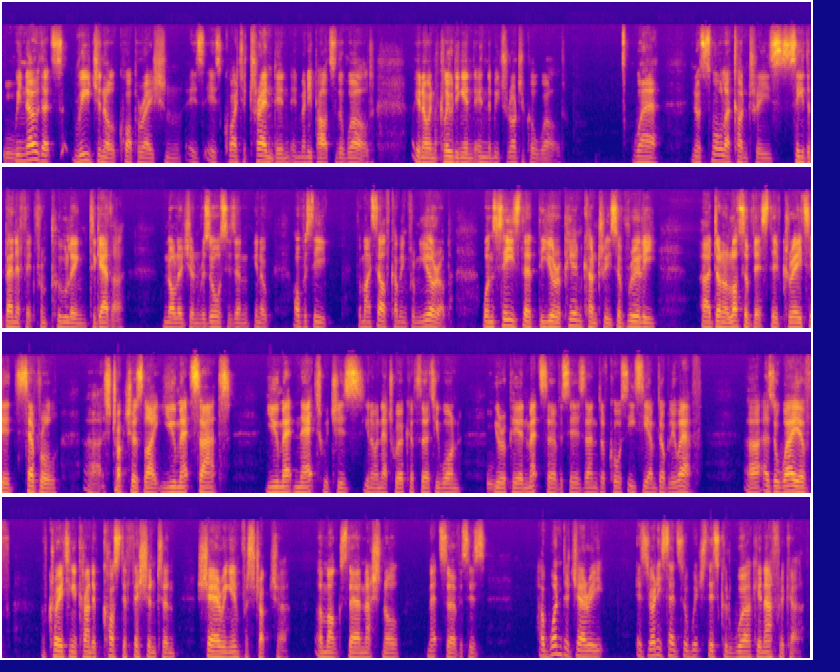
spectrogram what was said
Mm. We know that regional cooperation is is quite a trend in in many parts of the world, you know, including in in the meteorological world, where you know smaller countries see the benefit from pooling together knowledge and resources, and you know, obviously, for myself coming from Europe, one sees that the European countries have really uh, done a lot of this. They've created several uh, structures like EUMETSAT, EUMETNET, which is you know a network of 31 mm. European Met services, and of course ECMWF, uh, as a way of of creating a kind of cost efficient and sharing infrastructure amongst their national Met services. I wonder, Jerry, is there any sense in which this could work in Africa?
